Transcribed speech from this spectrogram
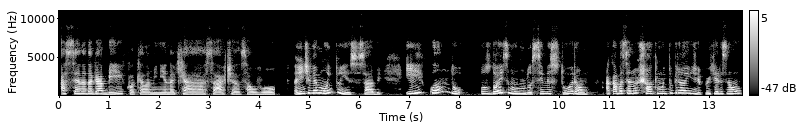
a cena da Gabi com aquela menina que a Sasha salvou. A gente vê muito isso, sabe? E quando os dois mundos se misturam, acaba sendo um choque muito grande, porque eles não.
